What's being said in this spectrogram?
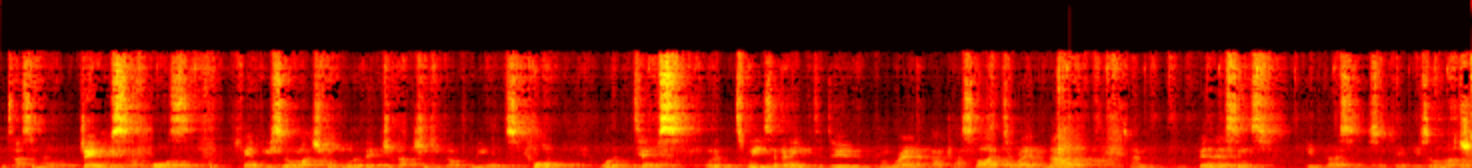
Fantastic network. James, of course, thank you so much for all of the introductions you've done for me, all the support, all of the tips, all of the tweets I've been able to do from where I started to where I am now. And we've been there since university, so thank you so much.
